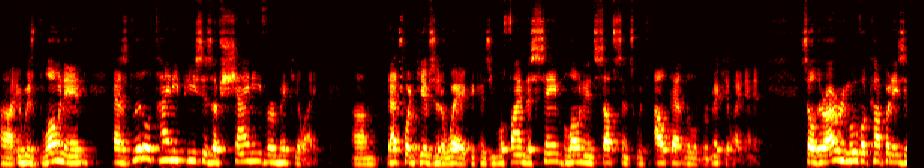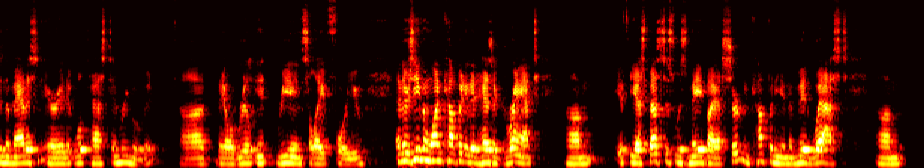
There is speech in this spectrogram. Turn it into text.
Uh, it was blown in, has little tiny pieces of shiny vermiculite. Um, that's what gives it away because you will find the same blown in substance without that little vermiculite in it. So there are removal companies in the Madison area that will test and remove it. Uh, they'll re-insulate for you. And there's even one company that has a grant. Um, if the asbestos was made by a certain company in the Midwest, um,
